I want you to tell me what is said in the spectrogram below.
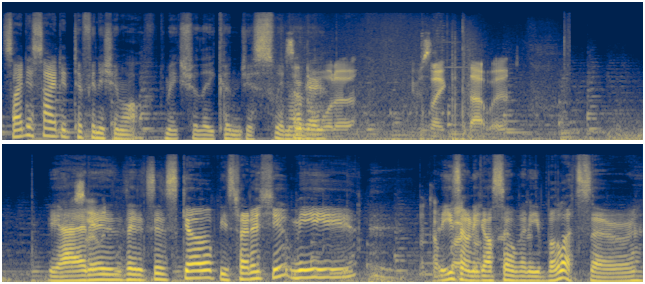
so I decided to finish him off to make sure that he couldn't just swim It's over. in the water. He was like that way. Yeah, it So- is. It's his scope. He's trying to shoot me. But he's only got so many bullets, so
